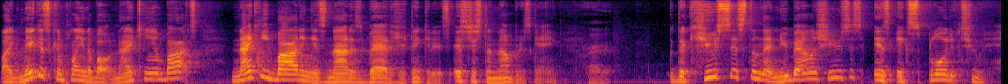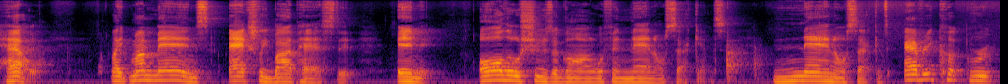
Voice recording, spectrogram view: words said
Like niggas complain about Nike and bots. Nike botting is not as bad as you think it is. It's just a numbers game. Right. The Q system that New Balance uses is exploited to hell. Like my man's actually bypassed it, and all those shoes are gone within nanoseconds. Nanoseconds. Every cook group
